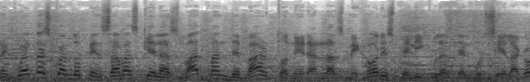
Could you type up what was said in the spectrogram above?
¿Recuerdas cuando pensabas que las Batman de Barton eran las mejores películas del murciélago?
